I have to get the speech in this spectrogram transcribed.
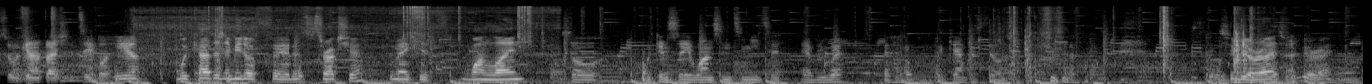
So we can attach the table here. We cut it a bit of uh, the structure to make it one line. So we can say one centimeter everywhere. The camp is still. Should be alright. Should be alright. The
